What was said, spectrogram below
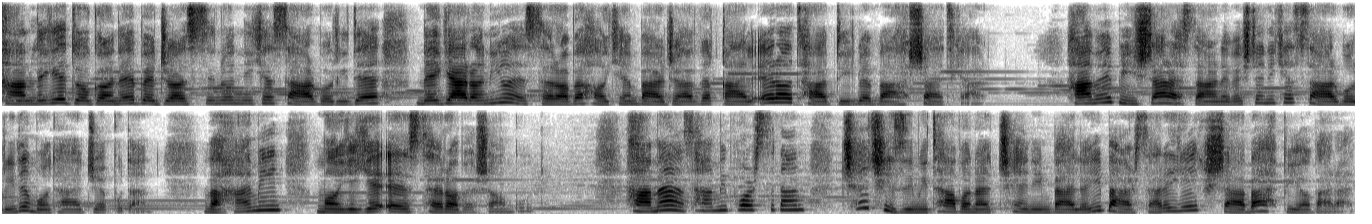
حمله دوگانه به جاستین و نیک سربریده نگرانی و استراب حاکم بر جو قلعه را تبدیل به وحشت کرد. همه بیشتر از سرنوشت نیک سربریده متعجب بودند و همین مایه استرابشان بود. همه از هم میپرسیدند چه چیزی می‌تواند چنین بلایی بر سر یک شبه بیاورد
